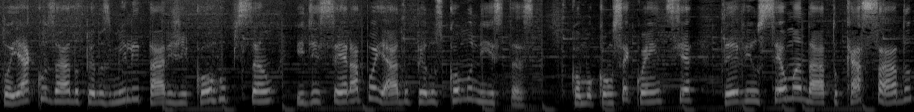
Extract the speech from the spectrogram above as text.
foi acusado pelos militares de corrupção e de ser apoiado pelos comunistas. Como consequência, teve o seu mandato cassado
